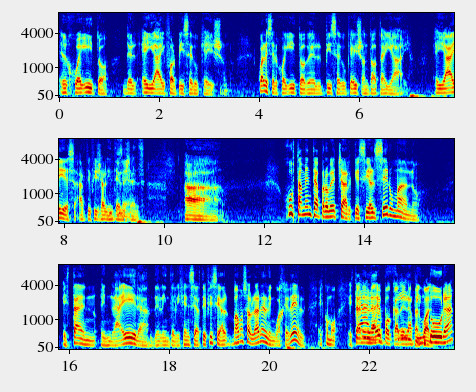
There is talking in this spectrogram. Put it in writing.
el, jueguito del AI for Peace Education? ¿Cuál es el jueguito del peaceeducation.ai? AI es Artificial Intelligence. Ah, justamente aprovechar que si el ser humano está en, en, la era de la inteligencia artificial, vamos a hablar el lenguaje de él. Es como estar en la época de la pintura.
